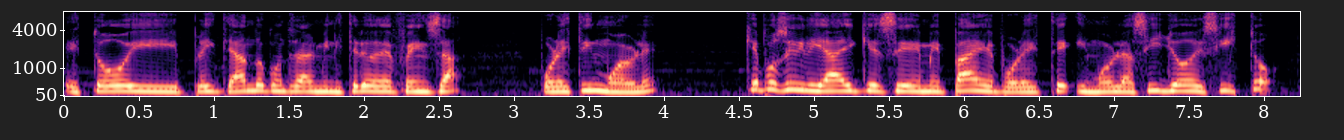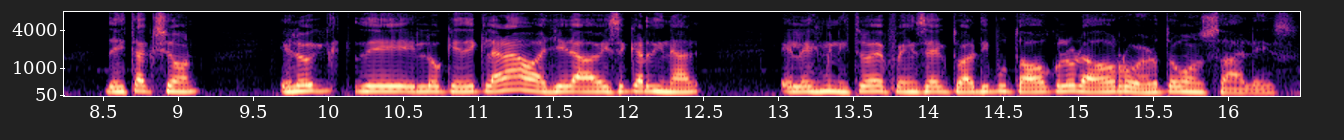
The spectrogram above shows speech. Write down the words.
estoy pleiteando contra el Ministerio de Defensa por este inmueble. ¿Qué posibilidad hay que se me pague por este inmueble? Así yo desisto de esta acción. Es lo, de lo que declaraba ayer a ABC Cardinal el exministro de Defensa y actual diputado colorado Roberto González.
